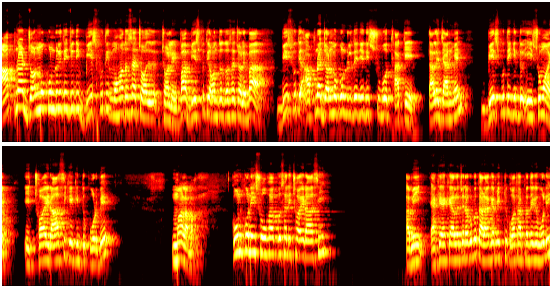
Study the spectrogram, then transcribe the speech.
আপনার জন্মকুণ্ডলিতে যদি বৃহস্পতির মহাদশা চল, চলে বা বৃহস্পতি অন্তর্দশা চলে বা বৃহস্পতি আপনার জন্মকুণ্ডলিতে যদি শুভ থাকে, তাহলে জানবেন বৃহস্পতি কিন্তু এই সময় এই ছয় রাশিকে কিন্তু করবে মালামাল। কোন কোন এই সৌভাগ্যশালী ছয় রাশি? আমি একে একে আলোচনা করব। তার আগে আমি একটু কথা আপনাদেরকে বলি,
